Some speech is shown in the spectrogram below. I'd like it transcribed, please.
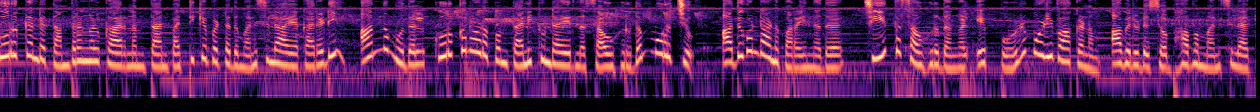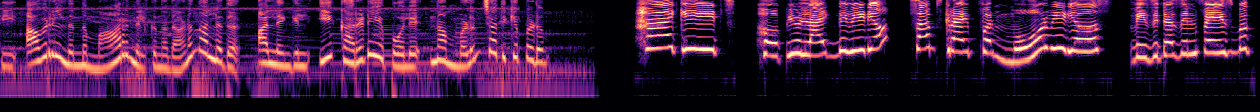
കുറുക്കന്റെ തന്ത്രങ്ങൾ കാരണം താൻ പറ്റിക്കപ്പെട്ടത് മനസ്സിലായ കരടി അന്നു മുതൽ കുറുക്കനോടൊപ്പം തനിക്കുണ്ടായിരുന്ന സൗഹൃദം മുറിച്ചു. അതുകൊണ്ടാണ് പറയുന്നത് ചീത്ത സൗഹൃദങ്ങൾ എപ്പോഴും ഒഴിവാക്കണം. അവരുടെ സ്വഭാവം മനസ്സിലാക്കി അവരിൽ നിന്ന് മാറി നിൽക്കുന്നതാണ് നല്ലത്. അല്ലെങ്കിൽ ഈ കരടിയെ പോലെ നമ്മളും ചതിക്കപ്പെടും. Hi kids hope you like the video subscribe for more videos visit us in Facebook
